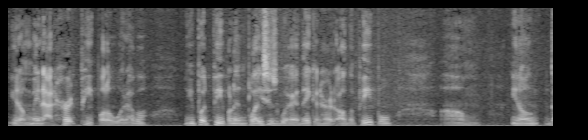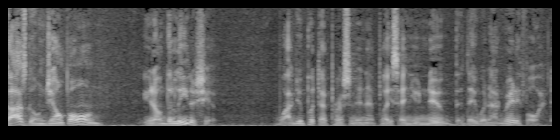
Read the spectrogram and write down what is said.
you know may not hurt people or whatever. You put people in places where they can hurt other people. Um, you know, God's going to jump on you know the leadership. Why you put that person in that place and you knew that they were not ready for it?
